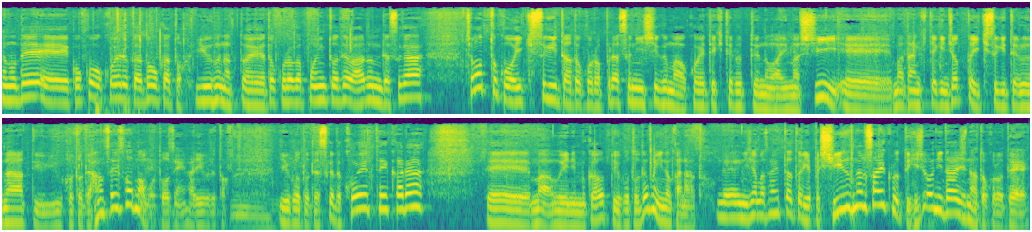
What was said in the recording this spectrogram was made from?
なので、えー、ここを超えるかどうかというふうな、えー、ところがポイントではあるんですが、ちょっとこう行き過ぎたところ、プラス2シグマを超えてきてるっていうのはありますし、えーまあ、短期的にちょっと行き過ぎてるなということで、反省相場も当然あり得るということですけど、超えてから、えーまあ、上に向かうということでもいいのかなと。で西山さん言った通り、やっぱりシーズナルサイクルって非常に大事なところで、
